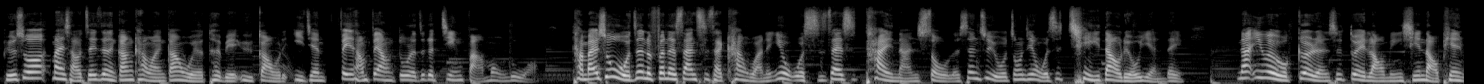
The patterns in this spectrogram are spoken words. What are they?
比如说麦嫂这一阵刚看完，刚刚我有特别预告我的意见非常非常多的这个《金法梦露》哦。坦白说，我真的分了三次才看完的，因为我实在是太难受了，甚至于我中间我是气到流眼泪。那因为我个人是对老明星、老片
